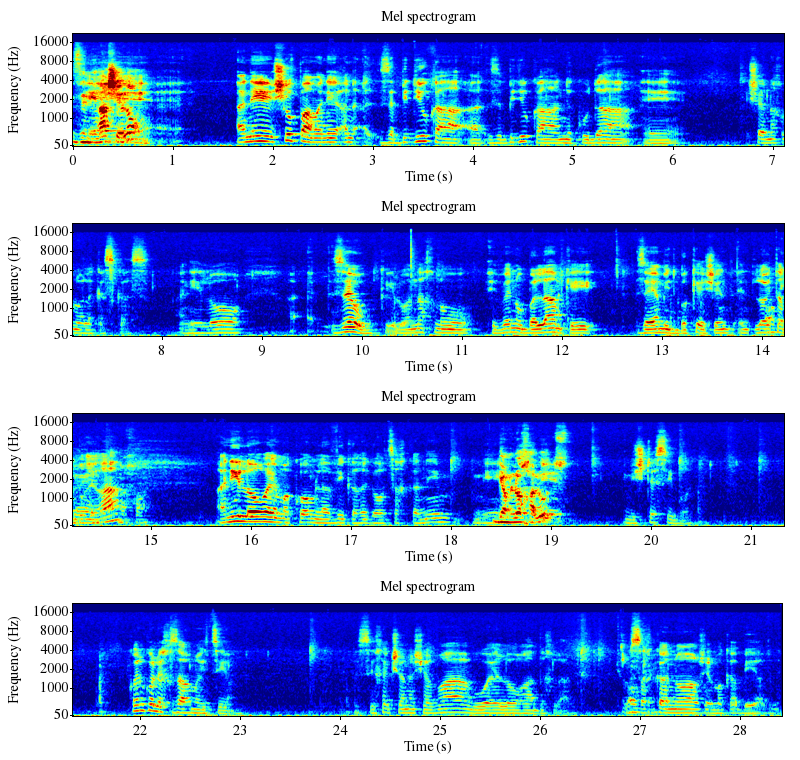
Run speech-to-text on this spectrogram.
זה נראה שלא. אה, אני, שוב פעם, אני, זה, בדיוק ה, זה בדיוק הנקודה שאנחנו על הקשקש. אני לא... זהו, כאילו, אנחנו הבאנו בלם כי זה היה מתבקש, אין, אין, לא הייתה אוקיי, ברירה. נכון. אני לא רואה מקום להביא כרגע עוד שחקנים. מ- גם לא חלוץ? מ- משתי סיבות. קודם כל החזרנו את ציון. הוא שיחק שנה שעברה והוא היה לא רע בכלל. הוא אוקיי. שחקן נוער של מכבי יבנה.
